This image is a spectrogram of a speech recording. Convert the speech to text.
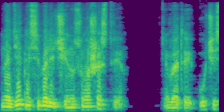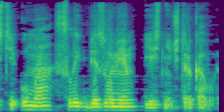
надеть на себя личину сумасшествия. В этой участи ума слыть безумием есть нечто роковое.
